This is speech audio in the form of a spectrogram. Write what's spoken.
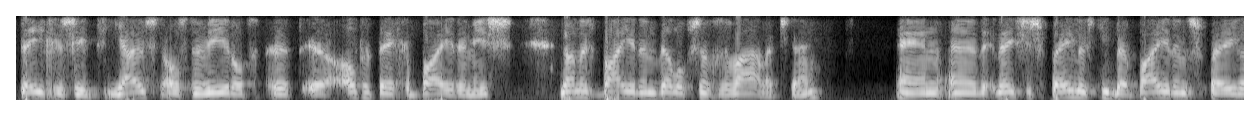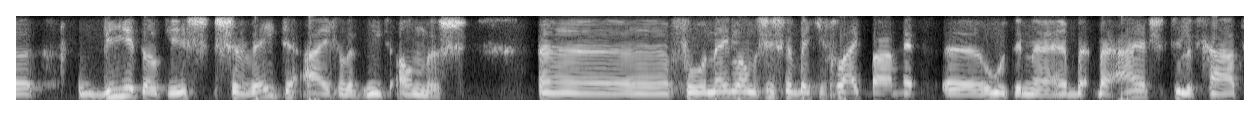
tegen zit, juist als de wereld het altijd tegen Bayern is, dan is Bayern wel op zijn gevaarlijkst. En de, deze spelers die bij Bayern spelen, wie het ook is, ze weten eigenlijk niet anders. Uh, voor Nederlanders is het een beetje vergelijkbaar met uh, hoe het in, uh, bij Ajax natuurlijk gaat.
